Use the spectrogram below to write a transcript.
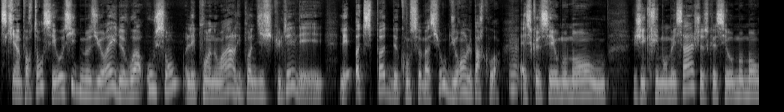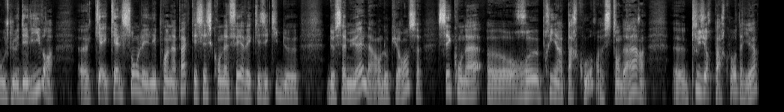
Ce qui est important, c'est aussi de mesurer et de voir où sont les points noirs, les points de difficulté, les, les hotspots de consommation durant le parcours. Mm. Est-ce que c'est au moment où j'écris mon message? Est-ce que c'est au moment où je le délivre? Euh, Quels sont les, les points d'impact? Et c'est ce qu'on a fait avec les équipes de, de Samuel, en l'occurrence, c'est qu'on a euh, repris un parcours standard, plusieurs parcours d'ailleurs,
